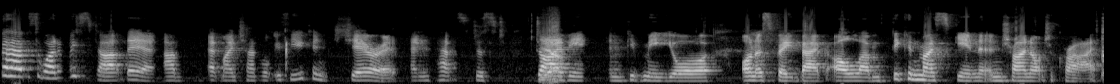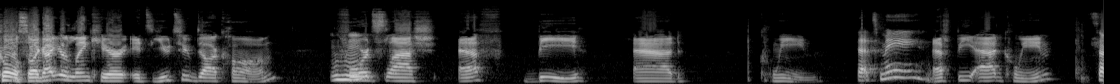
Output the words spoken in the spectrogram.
Perhaps why don't we start there um, at my channel? If you can share it and perhaps just dive yeah. in and give me your honest feedback. I'll um, thicken my skin and try not to cry. Cool. So I got your link here. It's youtube.com mm-hmm. forward slash FB ad queen. That's me. FB ad queen. So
